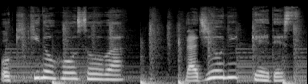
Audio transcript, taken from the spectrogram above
お聞きの放送はラジオ日経です。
